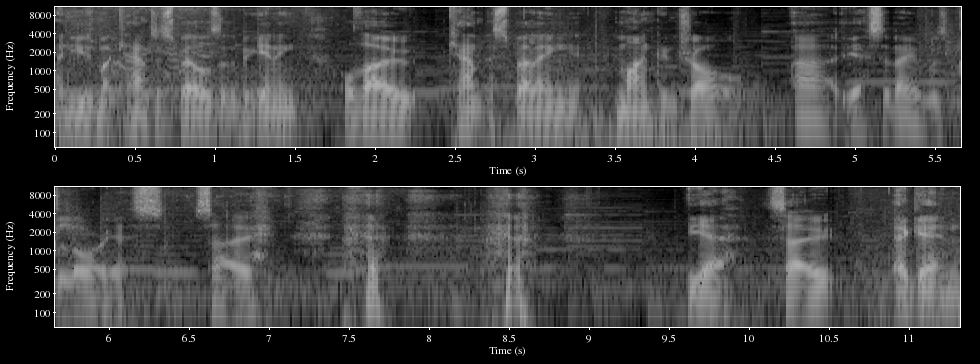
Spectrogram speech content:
and use my counter spells at the beginning. Although counter spelling Mind Control uh, yesterday was glorious. So yeah, so again,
